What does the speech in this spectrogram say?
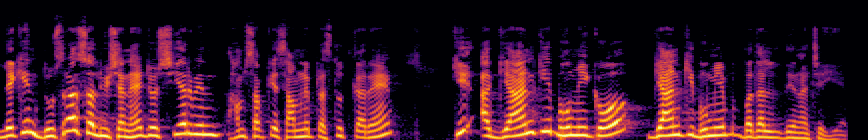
लेकिन दूसरा सॉल्यूशन है जो शेयरविंद हम सबके सामने प्रस्तुत कर रहे हैं कि अज्ञान की भूमि को ज्ञान की भूमि बदल देना चाहिए।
